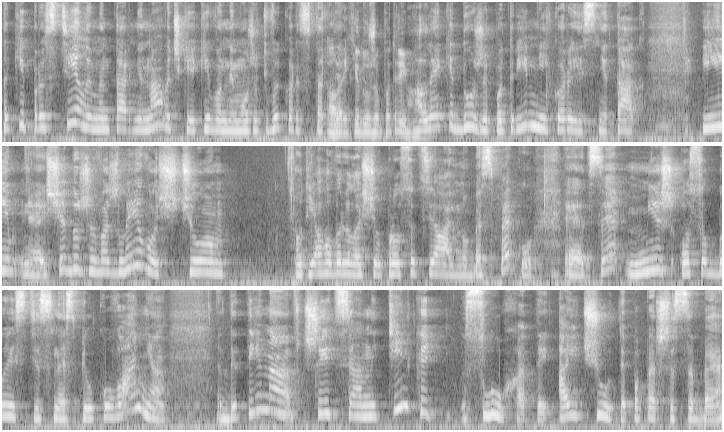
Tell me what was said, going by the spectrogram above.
такі прості елементарні навички, які вони можуть використати Але які дуже потрібні. але які дуже потрібні і корисні, так. І ще дуже важливо, що. От я говорила, що про соціальну безпеку е, це міжособистісне спілкування. Дитина вчиться не тільки слухати, а й чути, по-перше, себе,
